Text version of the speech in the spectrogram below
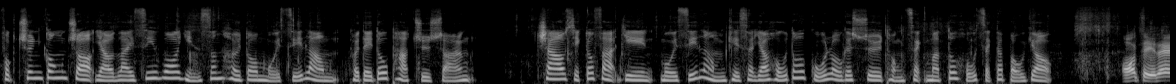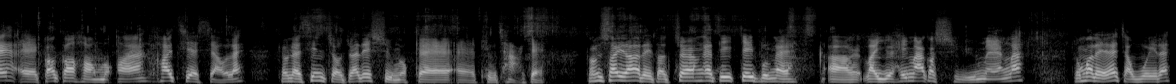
復村工作由荔枝窩延伸去到梅子林，佢哋都拍住相。Charles 亦都發現梅子林其實有好多古老嘅樹同植物都好值得保育。我哋咧诶嗰個項目啊，開始嘅時候咧，咁就先做咗一啲樹木嘅誒調查嘅。咁所以咧，我哋就將一啲基本嘅啊、例如起碼個樹名啦，咁我哋咧就會咧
